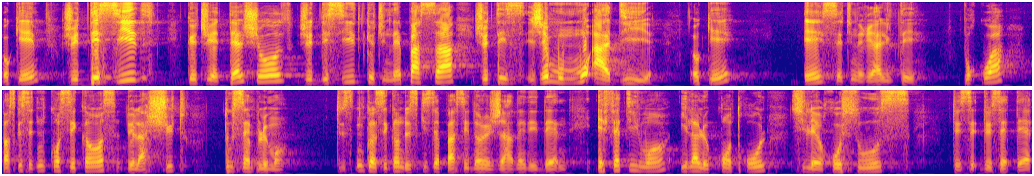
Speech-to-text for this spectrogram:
Ok? Je décide que tu es telle chose, je décide que tu n'es pas ça, j'ai mon mot à dire. Ok? Et c'est une réalité. Pourquoi? Parce que c'est une conséquence de la chute, tout simplement une conséquence de ce qui s'est passé dans le jardin d'Éden. Effectivement, il a le contrôle sur les ressources de, cette terre.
